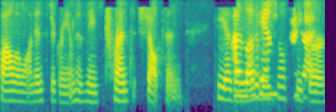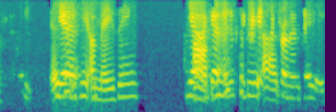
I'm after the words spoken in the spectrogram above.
follow on Instagram. His name's Trent Shelton. He is a I love him. motivational I speaker. Isn't Yes. he amazing? Yeah, Uh, I get I just to be, uh, from him daily.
